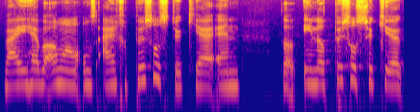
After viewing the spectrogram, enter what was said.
Wij hebben allemaal ons eigen puzzelstukje. En dat, in dat puzzelstukje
